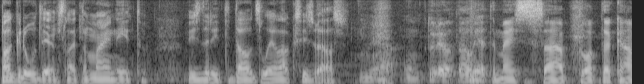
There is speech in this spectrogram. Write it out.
pagrūdiens, lai tu mainītu, izdarītu daudz lielākas izvēles. Jā, un tur jau tā lieta, mēs to tā kā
